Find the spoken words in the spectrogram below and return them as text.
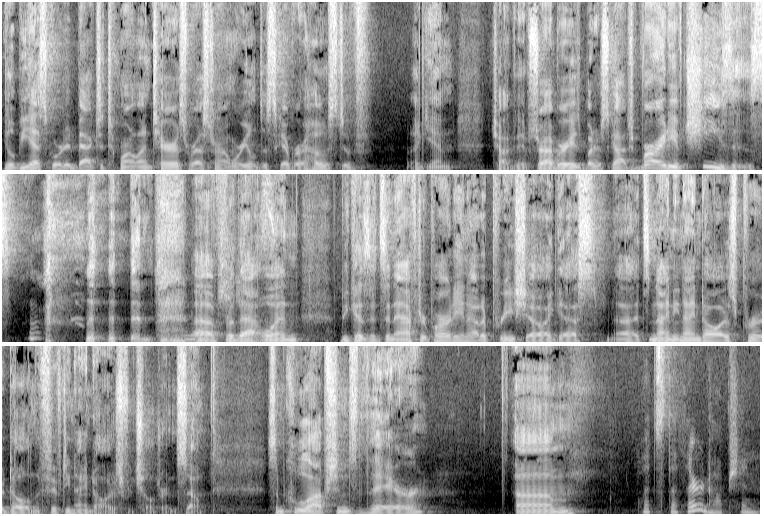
you'll be escorted back to Tomorrowland Terrace restaurant where you'll discover a host of, again, chocolate strawberries, butterscotch, a variety of cheeses. uh, for that one, because it's an after party and not a pre-show, I guess uh, it's ninety nine dollars per adult and fifty nine dollars for children. So, some cool options there. Um, What's the third option?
